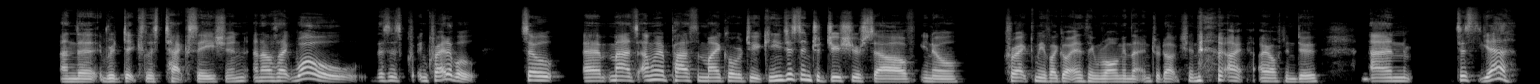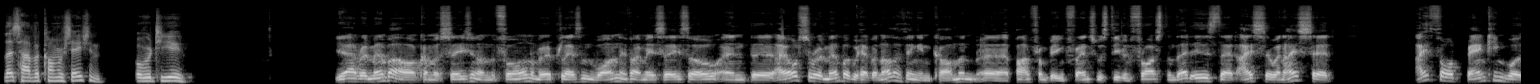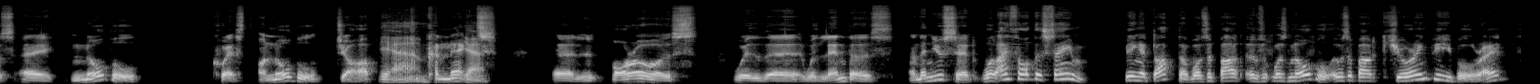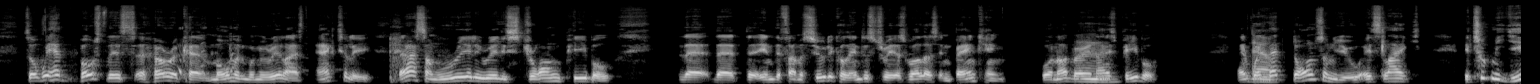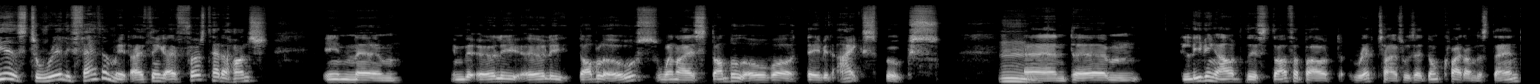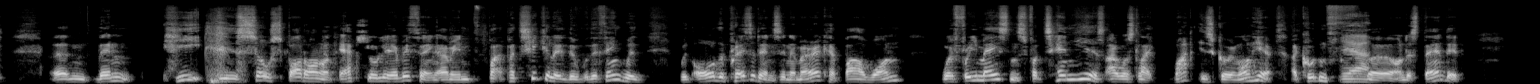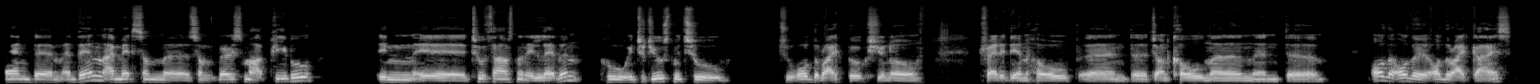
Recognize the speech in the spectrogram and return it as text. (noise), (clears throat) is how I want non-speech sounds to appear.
and the ridiculous taxation. And I was like, whoa, this is incredible. So uh, Mads, I'm going to pass the mic over to you. Can you just introduce yourself? You know, correct me if I got anything wrong in that introduction. (laughs) I, I often do. And just, yeah, let's have a conversation. Over to you. Yeah, I remember our conversation on the phone, a very pleasant one, if I may say so. And uh, I also remember we have another thing in common, uh, apart from being friends with Stephen Frost, and that is that I said when I said I thought banking was a noble quest or noble job yeah. to connect yeah uh, borrowers with uh, with lenders, and then you said, "Well, I thought the same. Being a doctor was about was noble. It was about curing people, right?" So we had both this uh, hurricane (laughs) moment when we realized actually there are some really really strong people that that uh, in the pharmaceutical industry as well as in banking who are not very mm. nice people. And when yeah. that dawns on you, it's like it took me years to really fathom it. I think I first had a hunch in um, in the early early double O's when I stumbled over David Icke's books mm. and um, leaving out the stuff about reptiles, which I don't quite understand, and then he is so spot on on absolutely everything. I mean, particularly the, the thing with with all the presidents in America, bar one, were Freemasons. For ten years, I was like, "What is going on here?" I couldn't yeah. uh, understand it, and um, and then I met some uh, some very smart people in uh, 2011 who introduced me to to all the right books, you know, Tragedy and Hope and uh, John Coleman and uh, all the all the all the right guys.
